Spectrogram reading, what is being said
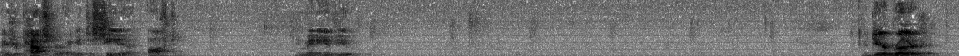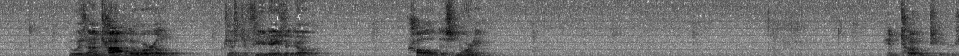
As your pastor, I get to see that often in many of you. A dear brother who was on top of the world just a few days ago, called this morning. In total tears.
